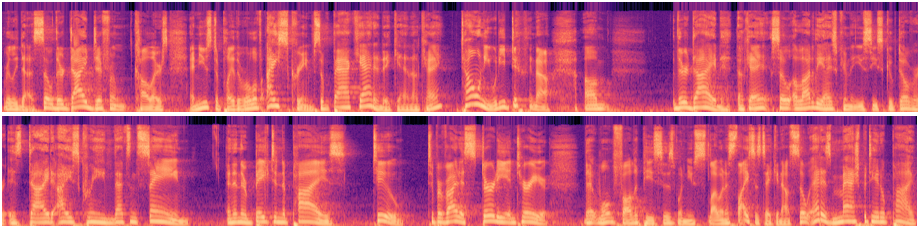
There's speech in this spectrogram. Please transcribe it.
Really does. So they're dyed different colors and used to play the role of ice cream. So back at it again, okay? Tony, what are you doing now? Um, they're dyed, okay? So a lot of the ice cream that you see scooped over is dyed ice cream. That's insane. And then they're baked into pies too to provide a sturdy interior that won't fall to pieces when you sli- when a slice is taken out. So that is mashed potato pie,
